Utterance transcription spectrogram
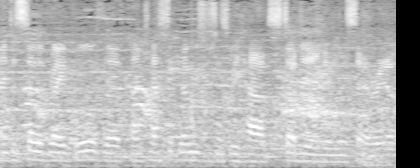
and to celebrate all of the fantastic young musicians we have studying in this area.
